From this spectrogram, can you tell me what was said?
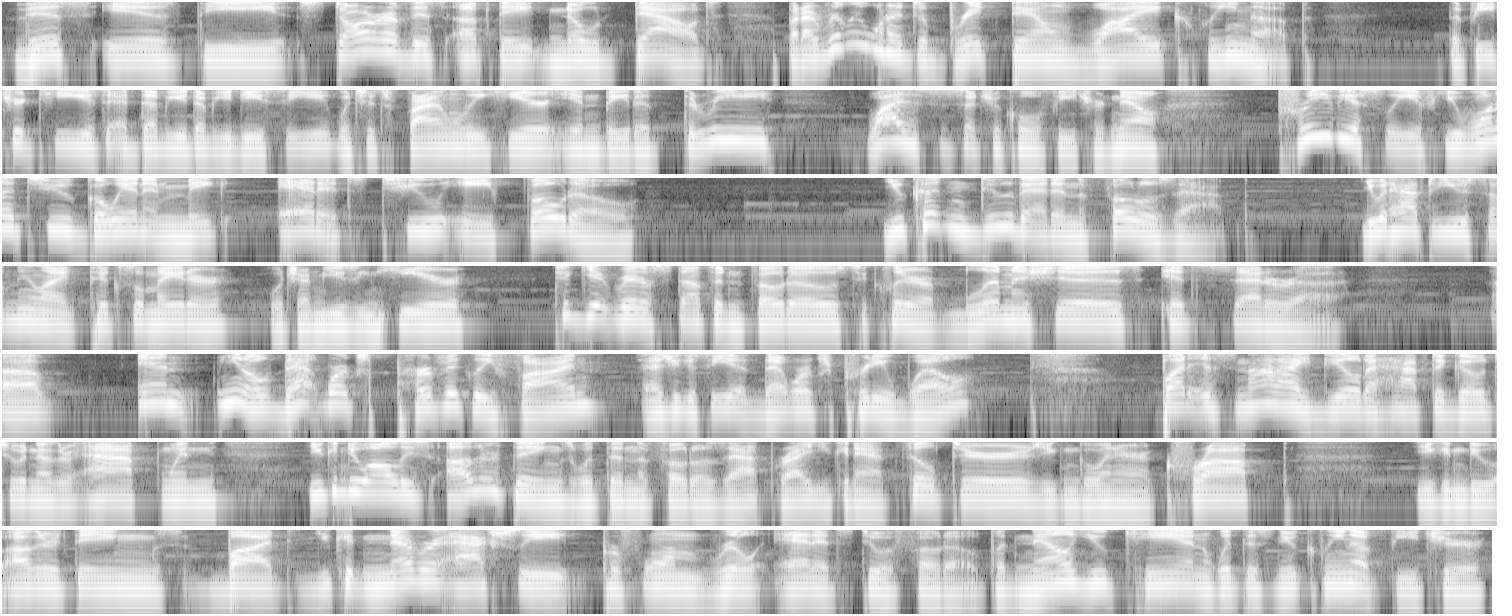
this is the star of this update, no doubt, but I really wanted to break down why cleanup the feature teased at WWDC, which is finally here in beta 3, why this is such a cool feature. Now, previously, if you wanted to go in and make edits to a photo, you couldn't do that in the Photos app. You would have to use something like Pixelmator, which I'm using here, to get rid of stuff in photos, to clear up blemishes, etc. Uh, and, you know, that works perfectly fine. As you can see, that works pretty well but it's not ideal to have to go to another app when you can do all these other things within the Photos app, right? You can add filters, you can go in there and crop, you can do other things, but you could never actually perform real edits to a photo. But now you can with this new cleanup feature,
